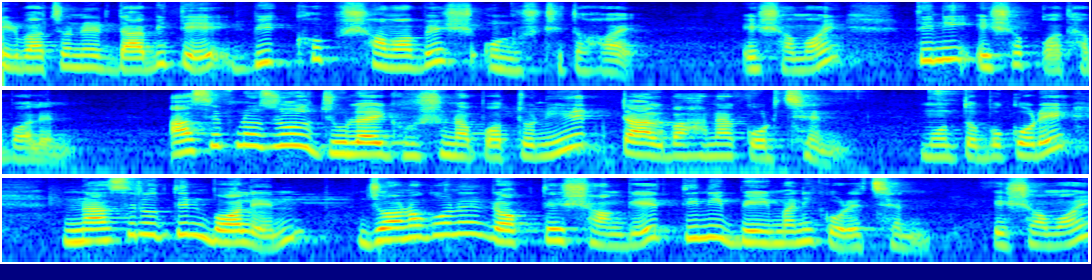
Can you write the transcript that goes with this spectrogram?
নির্বাচনের দাবিতে বিক্ষোভ সমাবেশ অনুষ্ঠিত হয়। এ সময় তিনি এসব কথা বলেন। আসিফ নজরুল জুলাই ঘোষণাপত্র নিয়ে টালবাহানা করছেন। মন্তব্য করে নাসির উদ্দিন বলেন, জনগণের রক্তের সঙ্গে তিনি বেইমানি করেছেন। এ সময়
